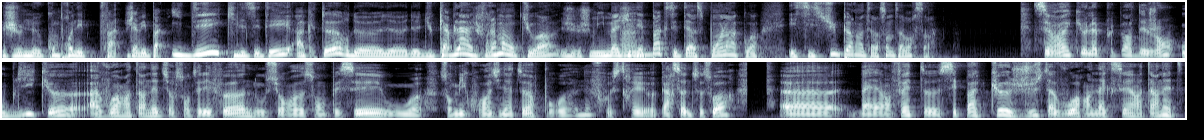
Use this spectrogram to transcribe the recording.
je ne comprenais, enfin j'avais pas idée qu'ils étaient acteurs de, de- de- du câblage, vraiment, tu vois. Je, je m'imaginais Mhm. pas que c'était à ce point-là, quoi. Et c'est super intéressant de savoir ça. C'est vrai que la plupart des gens oublient que avoir internet sur son téléphone ou sur euh, son PC ou euh, son micro-ordinateur pour euh, ne frustrer personne ce soir, euh, ben en fait c'est pas que juste avoir un accès à internet,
